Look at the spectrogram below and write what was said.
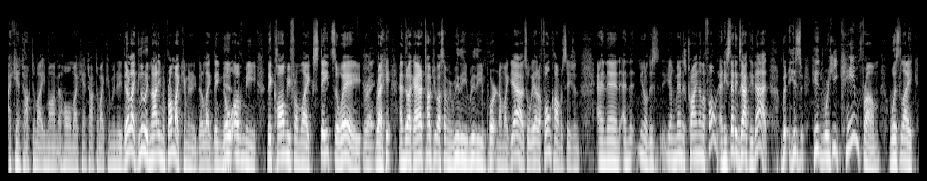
I can't talk to my imam at home. I can't talk to my community. They're like literally not even from my community. They're like they know Yeah. of me. They call me from like states away, Right. right? And they're like, I got to talk to you about something really, really important. I'm like, yeah. So we had a phone conversation, and then and you know this young man is crying on the phone, and he said exactly that. But his his where he came from was like,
